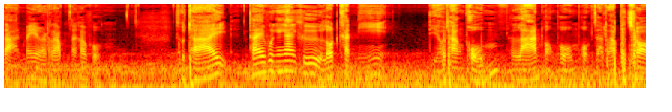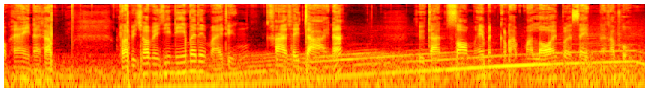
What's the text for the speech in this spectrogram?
สารไม่รับนะครับผมสุดท้ายถ้าให้พูดง่าย ๆ คือรถคันนี้ เดี๋ยวทางผมร้านของผมผมจะรับผิดชอบให้นะครับ รับผิดชอบในที่นี้ไม่ได้หมายถึงค่าใช้จ่ายนะ คือการซ่อมให้มันกลับมาร้อยเปอร์เซ็นต์นะครับผม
